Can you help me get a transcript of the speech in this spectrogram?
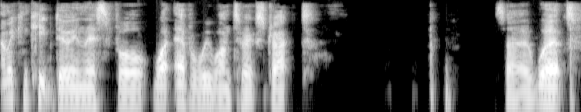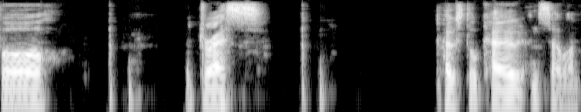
And we can keep doing this for whatever we want to extract so works for address postal code, and so on.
